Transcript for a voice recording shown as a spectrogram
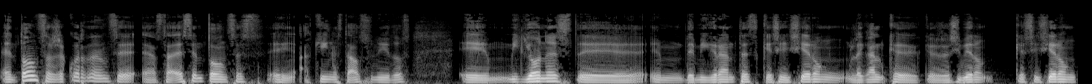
Entonces, recuérdense hasta ese entonces eh, aquí en Estados Unidos eh, millones de, de, migrantes que se hicieron legal, que, que recibieron, que se hicieron,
